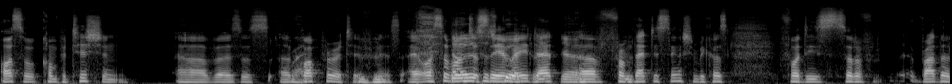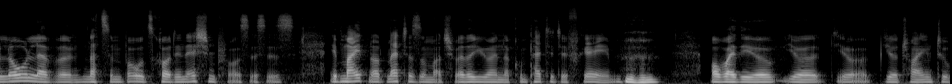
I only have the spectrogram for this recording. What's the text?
also competition uh, versus uh, Right. cooperativeness. I also No, want to stay good, away right? that Yeah. uh, from that distinction because for these sort of rather low level nuts and bolts coordination processes, it might not matter so much whether you are in a competitive game Mhm. Or whether you're you're you're you're trying to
